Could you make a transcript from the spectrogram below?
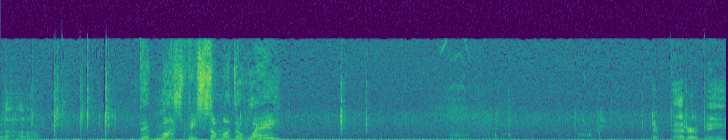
The hell? There must be some other way! There better be.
